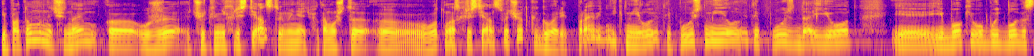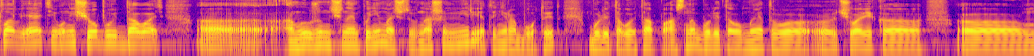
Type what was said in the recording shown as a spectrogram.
И потом мы начинаем э, уже чуть ли не христианство менять, потому что э, вот у нас христианство четко говорит, праведник милует, и пусть милует, и пусть дает, и, и Бог его будет благословлять, и он еще будет давать. А, а мы уже начинаем понимать, что в нашем мире это не работает. Более того, это опасно. Более того, мы этого э, человека э,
